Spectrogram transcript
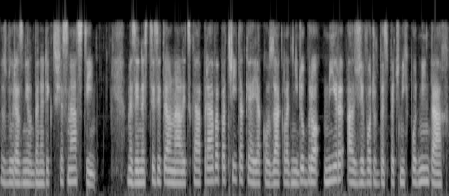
zdůraznil Benedikt XVI. Mezi nescizitelná lidská práva patří také jako základní dobro mír a život v bezpečných podmínkách.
